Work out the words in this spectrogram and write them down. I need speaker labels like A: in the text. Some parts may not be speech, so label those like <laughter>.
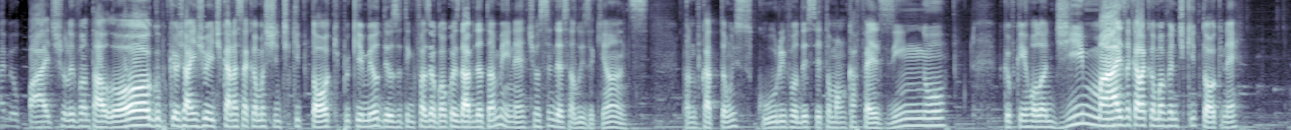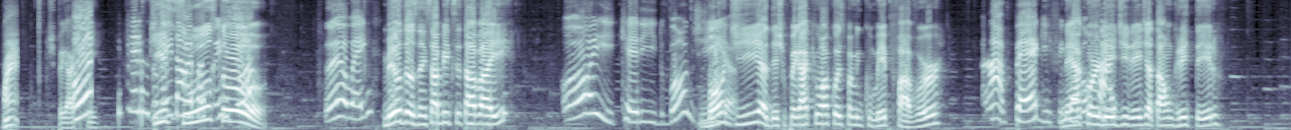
A: Ai, meu pai, deixa eu levantar logo, porque eu já enjoei de ficar nessa cama assistindo TikTok, porque, meu Deus, eu tenho que fazer alguma coisa da vida também, né? Deixa eu acender essa luz aqui antes, pra não ficar tão escuro, e vou descer tomar um cafezinho, porque eu fiquei enrolando demais naquela cama vendo TikTok, né? Deixa eu pegar aqui. Que
B: oi irmã.
A: susto!
B: Eu, hein?
A: Meu Deus, nem sabia que você tava aí.
B: Oi, querido, bom dia.
A: Bom dia, deixa eu pegar aqui uma coisa pra mim comer, por favor.
B: Ah, pegue, fica
A: Nem
B: à
A: acordei direito, já tá um griteiro.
